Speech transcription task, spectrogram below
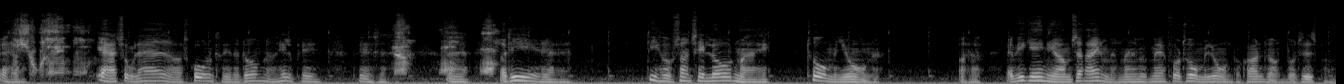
Øh, Ja, chokoladen der. ja, chokolade og skolekridt og dumler og helt pæ, pæse. Ja, ja, øh, Og de, øh, de har jo sådan set lovet mig 2 millioner. Og øh, er vi ikke enige om, så regner man med, at få 2 millioner på kontoen på et tidspunkt.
